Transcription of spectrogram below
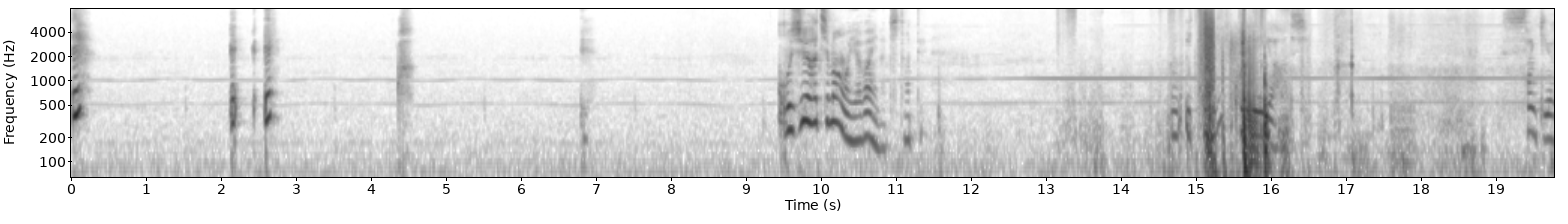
ええええあえ58万はやばいな。ちょっと待って。うん一回ねこれでいいや私。サンキュー。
